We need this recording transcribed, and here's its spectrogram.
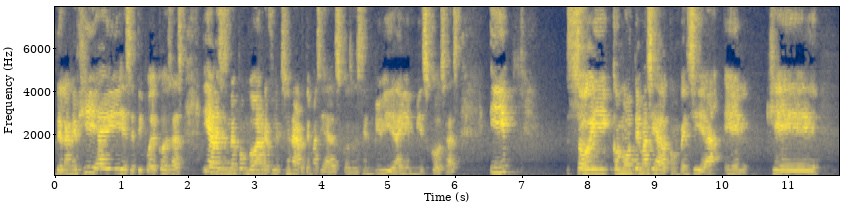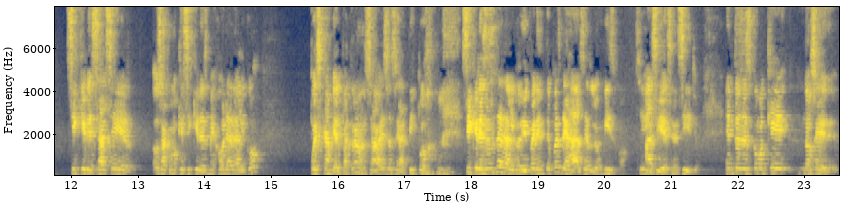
de la energía y ese tipo de cosas y a veces me pongo a reflexionar demasiadas cosas en mi vida y en mis cosas y soy como demasiado convencida en que si quieres hacer, o sea, como que si quieres mejorar algo, pues cambia el patrón, ¿sabes? O sea, tipo, si quieres hacer algo diferente, pues deja de hacer lo mismo. Sí. Así de sencillo. Entonces, como que, no sé,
